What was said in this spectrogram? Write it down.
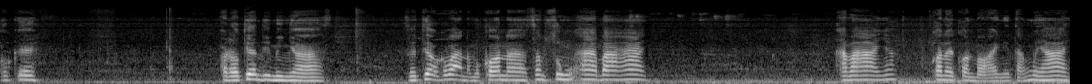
Ok ở đầu tiên thì mình uh, giới thiệu các bạn là một con uh, Samsung A32 A32 nhé Con này còn bảo hành đến tháng 12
